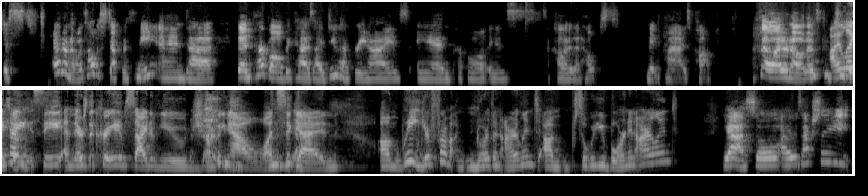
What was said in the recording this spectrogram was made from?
just, I don't know, it's always stuck with me. And uh, then purple because I do have green eyes and purple is a color that helps make my eyes pop. So I don't know. There's I like how you see, and there's the creative side of you jumping out once again. Um, wait, you're from Northern Ireland. Um, so were you born in Ireland? Yeah, so I was actually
